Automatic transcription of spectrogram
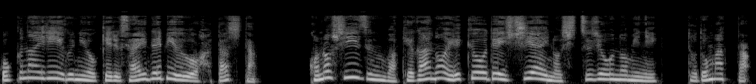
国内リーグにおける再デビューを果たした。このシーズンは怪我の影響で1試合の出場のみにとどまった。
